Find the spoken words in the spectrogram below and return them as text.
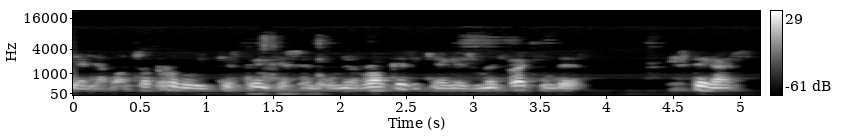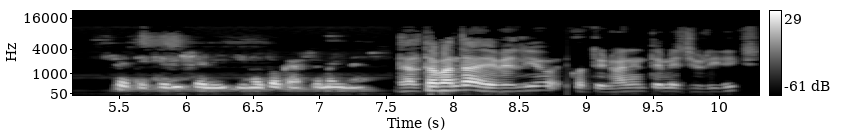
i llavors s'ha produït que es trenquessin unes roques i que hi hagués unes fractures. Este gas se té que deixar i no tocar-se mai més. D'altra banda, Evelio, continuant en temes jurídics,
